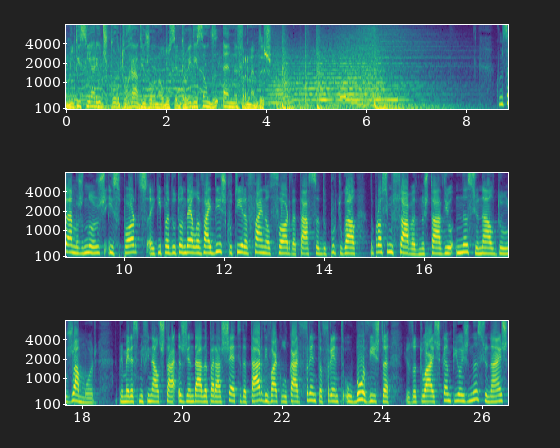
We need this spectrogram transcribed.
Noticiário Desporto, Rádio Jornal do Centro, edição de Ana Fernandes. Começamos nos esportes. A equipa do Tondela vai discutir a Final Four da Taça de Portugal no próximo sábado no Estádio Nacional do Jamor. Primeira semifinal está agendada para as 7 da tarde e vai colocar frente a frente o Boa Vista e os atuais campeões nacionais,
